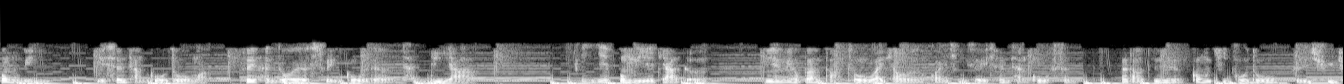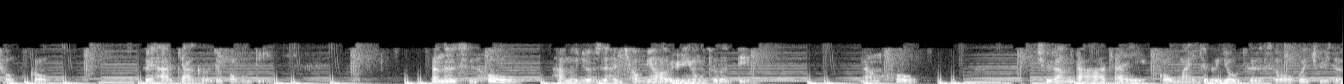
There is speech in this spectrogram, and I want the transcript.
凤梨也盛产过多嘛，所以很多的水果的产地啊，一些凤梨的价格，因为没有办法做外销的关系，所以盛产过剩，那导致供给过多，可是需求不够，所以它的价格就崩跌。那那时候他们就是很巧妙的运用这个点，然后。去让大家在购买这个柚子的时候，会觉得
